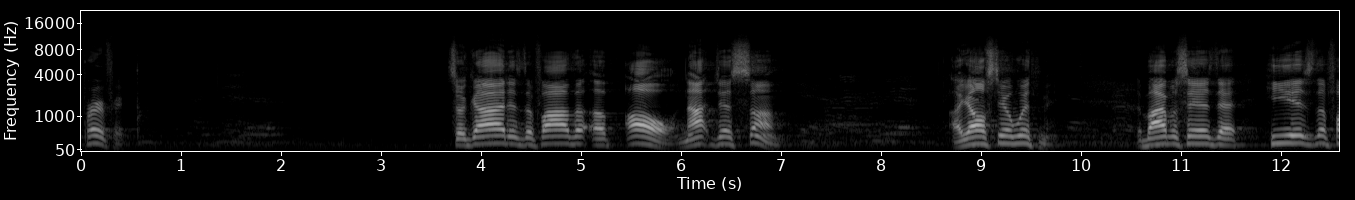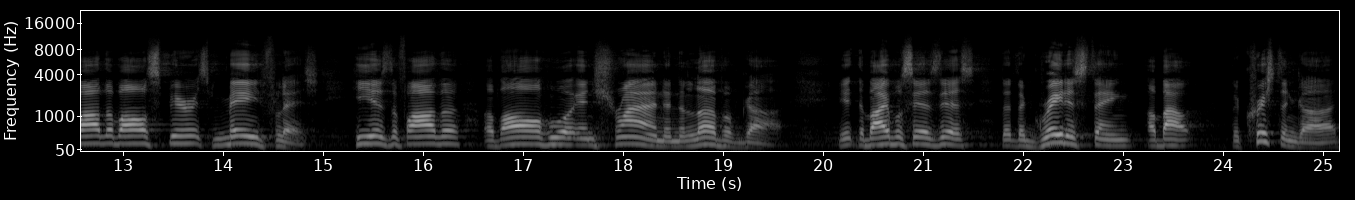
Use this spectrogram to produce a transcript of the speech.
perfect. So God is the Father of all, not just some. Are y'all still with me? The Bible says that He is the Father of all spirits made flesh. He is the Father of all who are enshrined in the love of God. It, the Bible says this that the greatest thing about the Christian God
